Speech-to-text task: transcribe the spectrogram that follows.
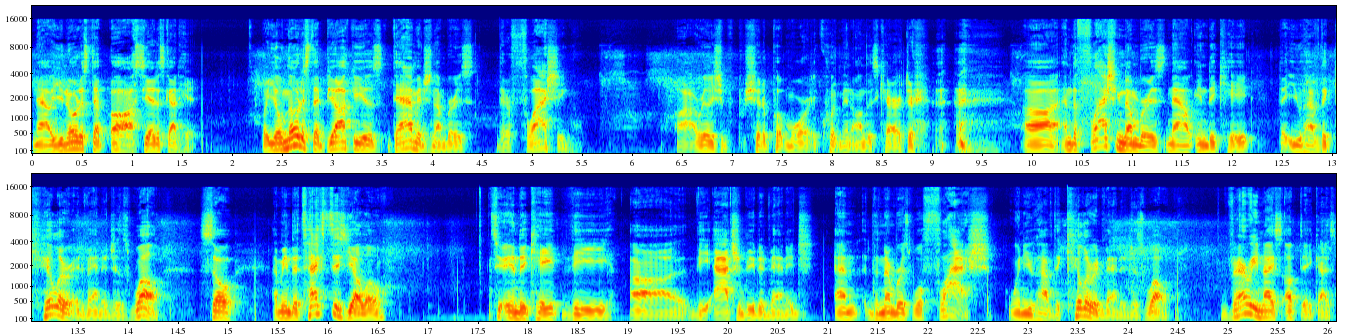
now you notice that. Oh, see, I just got hit. But you'll notice that Byakuya's damage numbers they're flashing. Uh, I really should should have put more equipment on this character. uh, and the flashing numbers now indicate that you have the killer advantage as well. So I mean, the text is yellow to indicate the uh, the attribute advantage, and the numbers will flash when you have the killer advantage as well. Very nice update, guys.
